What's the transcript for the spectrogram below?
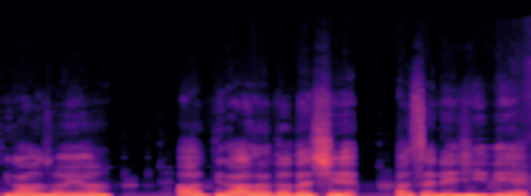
ဒီကောင်ဆိုရင်ရောအော်ဒီကောင်ဆို38 percentage ရှိသေးရဲ့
